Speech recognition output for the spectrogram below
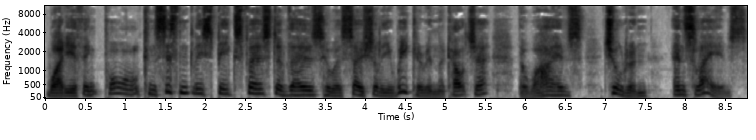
Why do you think Paul consistently speaks first of those who are socially weaker in the culture, the wives, children, and slaves?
